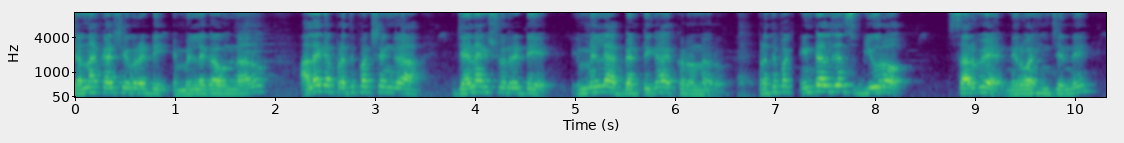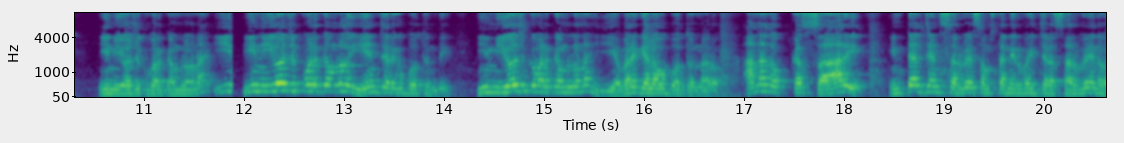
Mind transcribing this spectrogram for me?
చెన్నకాశివరెడ్డి ఎమ్మెల్యేగా ఉన్నారు. అలాగే ప్రతిపక్షంగా జయనాగేశ్వర రెడ్డి ఎమ్మెల్యే అభ్యర్థిగా ఇక్కడ ఉన్నారు ప్రతిపక్ష ఇంటెలిజెన్స్ బ్యూరో సర్వే నిర్వహించింది. ఈ నియోజకవర్గంలోన? ఈ ఈ నియోజకవర్గంలో ఏం జరగబోతుంది? ఈ నియోజకవర్గంలోన ఎవరు గెలవబోతున్నారు? అన్నది ఒక్కసారి ఇంటెలిజెన్స్ సర్వే సంస్థ నిర్వహించిన సర్వేను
